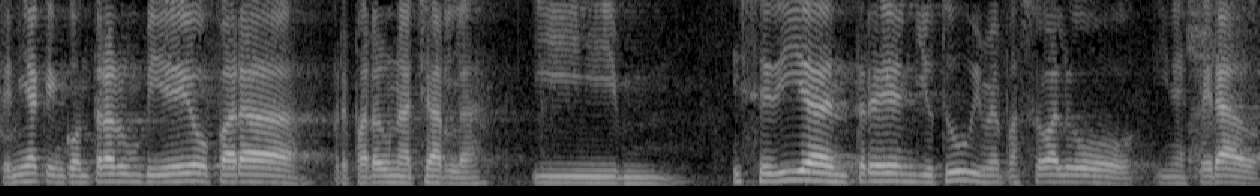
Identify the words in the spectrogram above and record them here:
tenía que encontrar un video para preparar una charla. Y mm, ese día entré en YouTube y me pasó algo inesperado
